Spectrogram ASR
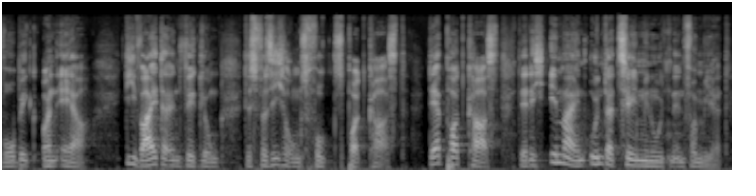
Wobig on Air, die Weiterentwicklung des Versicherungsfuchs Podcast. Der Podcast, der dich immer in unter 10 Minuten informiert.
